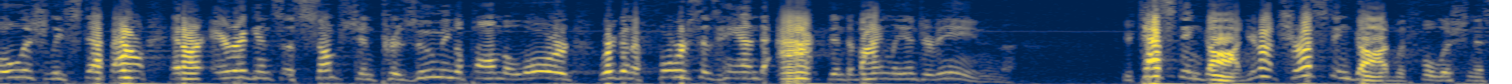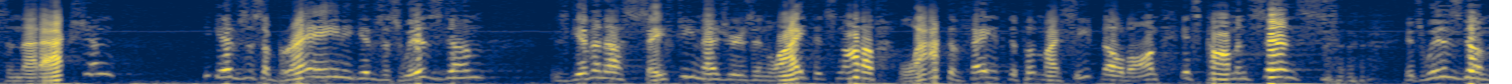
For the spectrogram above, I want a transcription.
foolishly step out and our arrogance assumption, presuming upon the Lord, we're going to force his hand to act and divinely intervene. You're testing God. You're not trusting God with foolishness in that action. He gives us a brain, he gives us wisdom. He's given us safety measures in life. It's not a lack of faith to put my seatbelt on. It's common sense. it's wisdom.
